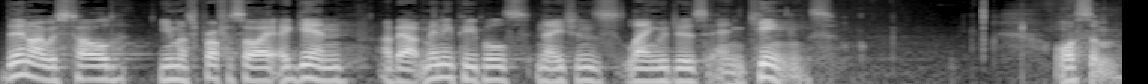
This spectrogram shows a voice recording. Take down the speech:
Then I was told, You must prophesy again about many peoples, nations, languages, and kings. Awesome.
